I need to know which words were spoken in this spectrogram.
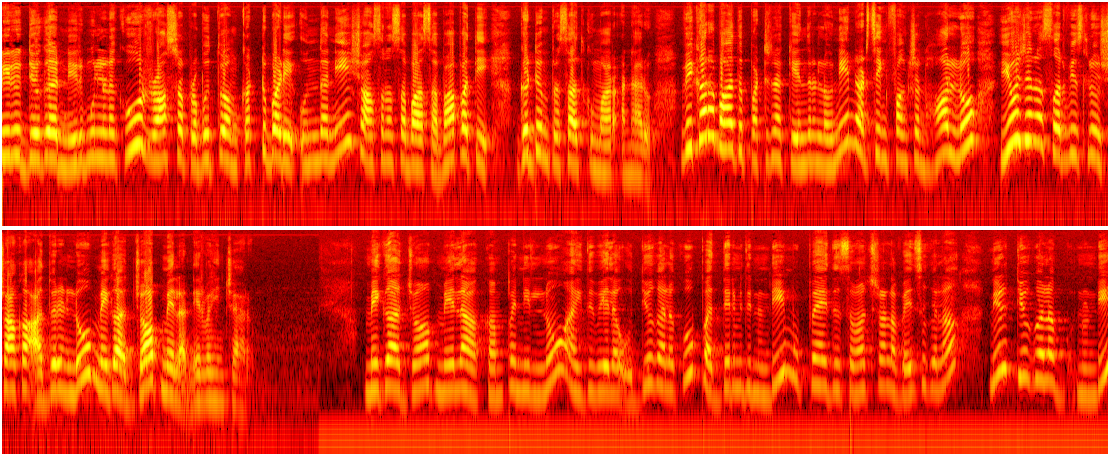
నిరుద్యోగ నిర్మూలనకు రాష్ట్ర ప్రభుత్వం కట్టుబడి ఉందని శాసనసభ సభాపతి గడ్డం ప్రసాద్ కుమార్ అన్నారు. వికారాబాద్ పట్టణ కేంద్రంలోని నర్సింగ్ ఫంక్షన్ హాల్లో యువజన సర్వీసులు శాఖ ఆధ్వర్యంలో మెగా జాబ్ మేళా నిర్వహించారు. మెగా జాబ్ మేళా కంపెనీలను ఐదు వేల ఉద్యోగాలకు పద్దెనిమిది నుండి ముప్పై ఐదు సంవత్సరాల వయసు గల నిరుద్యోగుల నుండి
